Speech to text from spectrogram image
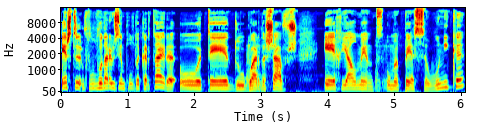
Este, vou dar o exemplo da carteira ou até do uhum. guarda-chaves. É realmente uhum. uma peça única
